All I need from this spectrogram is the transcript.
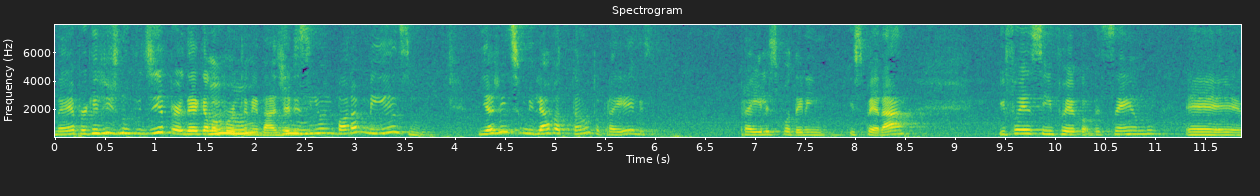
Né? Porque a gente não podia perder aquela oportunidade. Eles iam embora mesmo. E a gente se humilhava tanto para eles, para eles poderem esperar. E foi assim, foi acontecendo. É,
